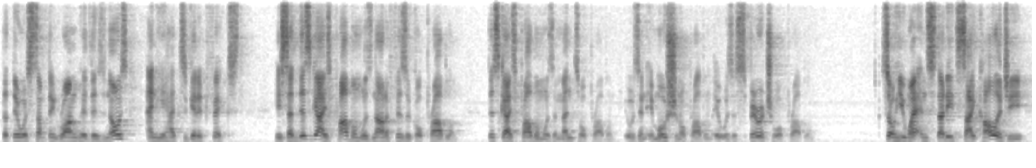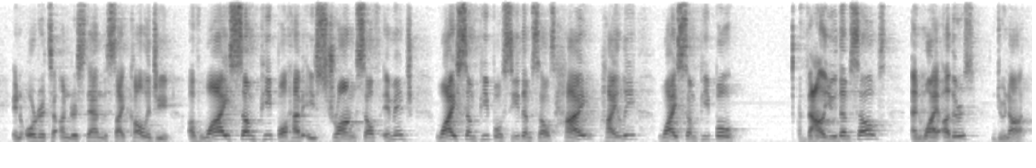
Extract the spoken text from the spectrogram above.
that there was something wrong with his nose and he had to get it fixed. He said this guy's problem was not a physical problem. This guy's problem was a mental problem. It was an emotional problem. It was a spiritual problem. So he went and studied psychology in order to understand the psychology of why some people have a strong self image, why some people see themselves high, highly, why some people value themselves, and why others do not.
